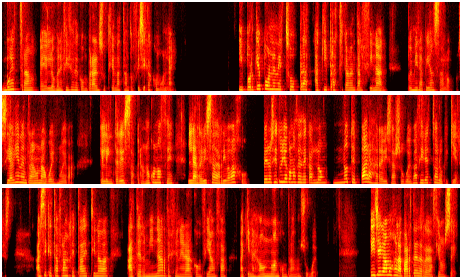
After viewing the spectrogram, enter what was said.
muestran eh, los beneficios de comprar en sus tiendas tanto físicas como online. ¿Y por qué ponen esto aquí prácticamente al final? Pues mira, piénsalo. Si alguien entra en una web nueva que le interesa pero no conoce, la revisa de arriba abajo. Pero si tú ya conoces Decathlon, no te paras a revisar su web, vas directo a lo que quieres. Así que esta franja está destinada a terminar de generar confianza a quienes aún no han comprado en su web. Y llegamos a la parte de redacción SEO.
